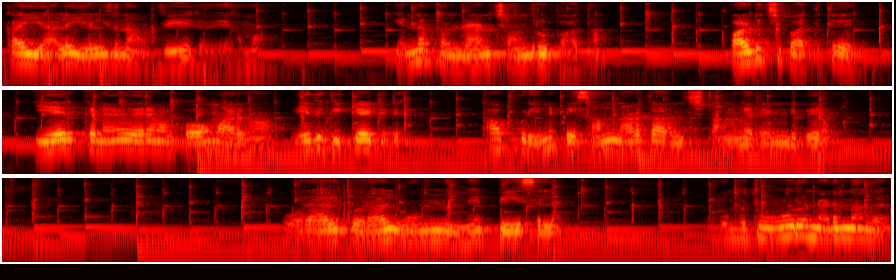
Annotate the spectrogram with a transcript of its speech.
கையால் எழுதுனான் வேக வேகமாக என்ன பண்ணுறான்னு சந்துரு பார்த்தான். படித்து பார்த்துட்டு ஏற்கனவே வேற அவன் கோவமாக இருக்கான் எதுக்கு கேட்டுட்டு அப்படின்னு பேசாமல் நடக்க ஆரம்பிச்சிட்டானுங்க ரெண்டு பேரும். ஒரு ஆளுக்கு ஒரு ஆள் ஒன்றுமே பேசலை. ரொம்ப தூரம் நடந்தாங்க.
